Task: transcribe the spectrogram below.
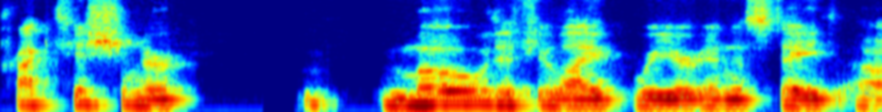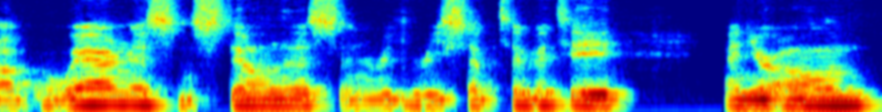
practitioner mode, if you like, where you're in a state of awareness and stillness and re- receptivity, and your own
